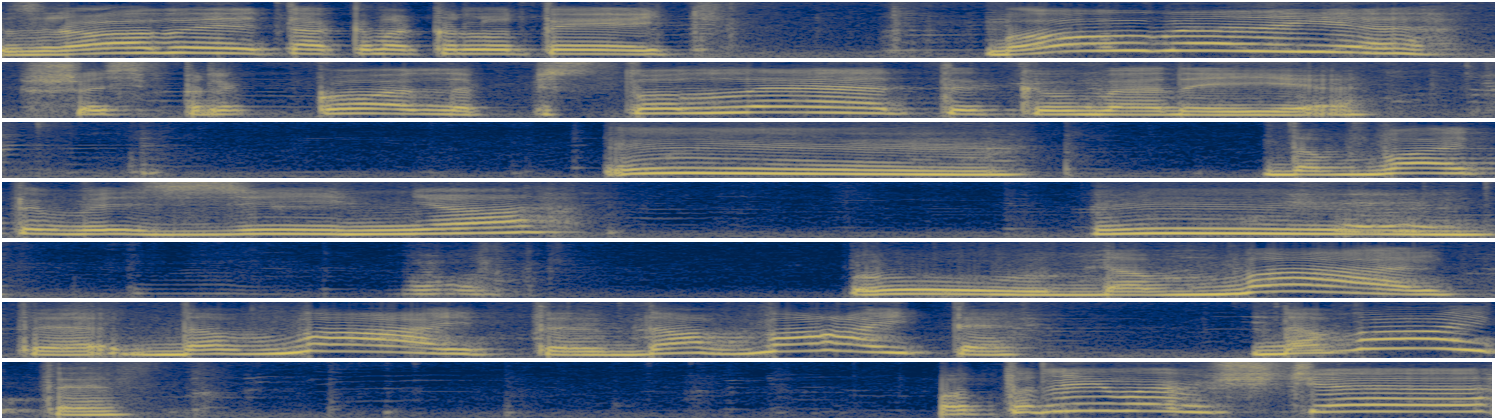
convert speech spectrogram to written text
Зробити так накрутить. Бо у мене є щось прикольне, пістолетик у мене є. Ммм. Давайте везіння. Ммм. У, давайте, давайте, давайте, давайте. Отримаємо ще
